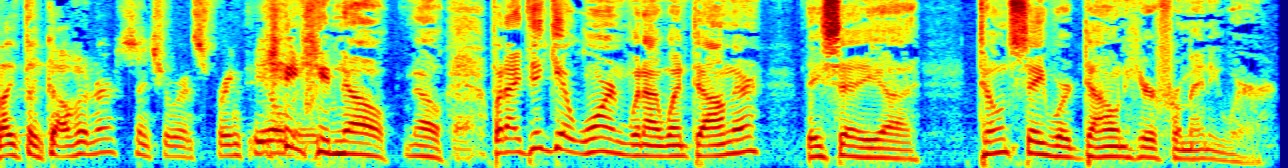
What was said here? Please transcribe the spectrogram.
like the governor, since you were in Springfield. or- no, no. But I did get warned when I went down there. They say, uh, don't say we're down here from anywhere.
